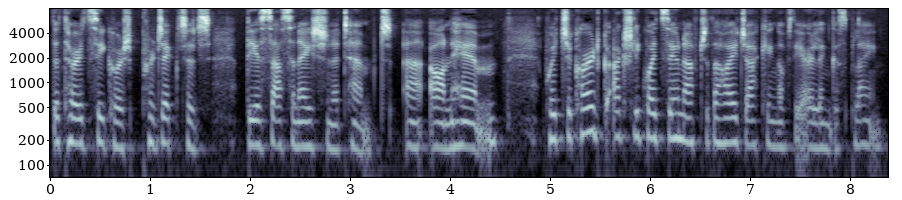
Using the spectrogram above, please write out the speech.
the third secret predicted the assassination attempt uh, on him, which occurred actually quite soon after the hijacking of the Aer Lingus plane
